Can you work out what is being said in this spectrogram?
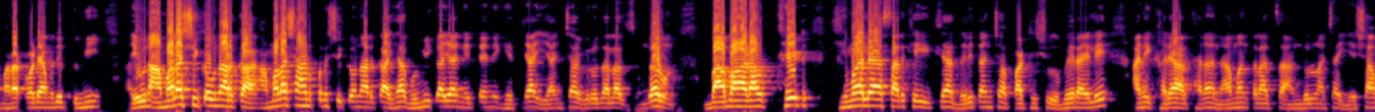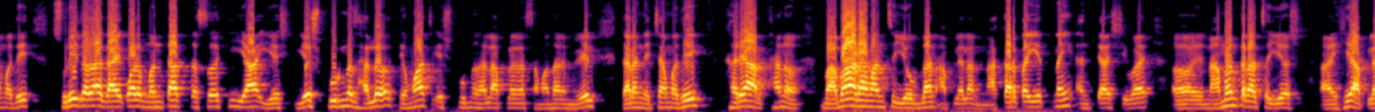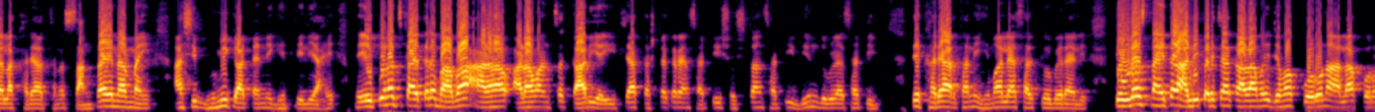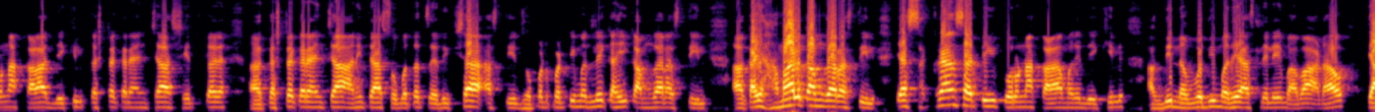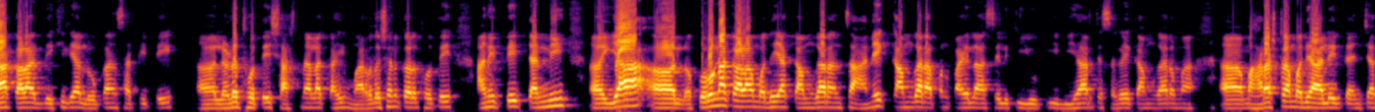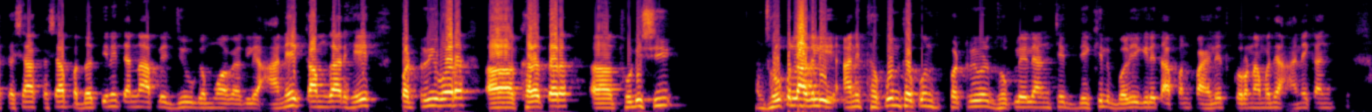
मराठवाड्यामध्ये तुम्ही येऊन आम्हाला शिकवणार का आम्हाला शहाणपणे शिकवणार का ह्या भूमिका या नेत्यांनी घेतल्या यांच्या विरोधाला झुंगारून बाबा आढाव थेट हिमालयासारखे इथल्या दलितांच्या पाठीशी उभे राहिले आणि खऱ्या अर्थानं नामांतराच्या आंदोलनाच्या यशामध्ये सुरेशदादा गायकवाड म्हणतात तसं की या यश यश पूर्ण झालं तेव्हाच यश पूर्ण झालं आपल्याला समाधान मिळेल. कारण याच्यामध्ये खऱ्या अर्थानं बाबा आढावांचं योगदान आपल्याला नाकारता येत नाही आणि त्याशिवाय अं, नामांतराचं यश हे आपल्याला खऱ्या अर्थानं सांगता येणार नाही अशी भूमिका त्यांनी घेतलेली आहे. एकूणच काय तर बाबा आढाव आढावांचं कार्य इथल्या कष्टकऱ्यांसाठी शोषितांसाठी दिनदुबळ्यासाठी ते खऱ्या अर्थाने हिमालयासारखे उभे राहिले. तेवढंच नाही तर अलीकडच्या काळामध्ये जेव्हा कोरोना आला कोरोना काळात देखील कष्टकऱ्यांच्या शेतकऱ्या कष्टकऱ्यांच्या आणि त्यासोबतच रिक्षा असतील झोपडपट्टीमधले काही कामगार असतील काही हमाल कामगार असतील या सगळ्यांसाठी कोरोना काळामध्ये देखील अगदी नव्वदीमध्ये असलेले बाबा आढाव त्या काळात देखील या लोकांसाठी ते लढत होते शासनाला काही मार्गदर्शन करत होते आणि ते त्यांनी या कोरोना काळामध्ये या कामगारांचा अनेक कामगार आपण पाहिलं असेल की युपी बिहारचे सगळे कामगार महाराष्ट्रामध्ये आले त्यांच्या कशा कशा पद्धतीने त्यांना आपले जीव गमवावे लागले. अनेक कामगार हे पटरीवर अं, खरं तर थोडीशी झोप लागली आणि थकून थकून पटरीवर झोपलेल्यांचे देखील बळी गेलेत. आपण पाहिलेत कोरोनामध्ये अनेकां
